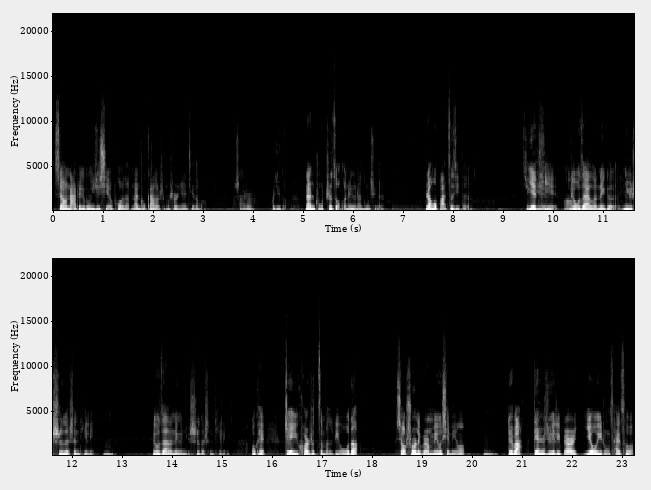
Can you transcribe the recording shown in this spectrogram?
想要拿这个东西去胁迫的。男主干了什么事儿？你还记得吗？啥事儿？不记得，男主支走了那个男同学，然后把自己的液体留在了那个女尸的身体里。嗯，留在了那个女尸的身体里。OK，这一块是怎么留的？小说里边没有写明，嗯，对吧？电视剧里边也有一种猜测，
